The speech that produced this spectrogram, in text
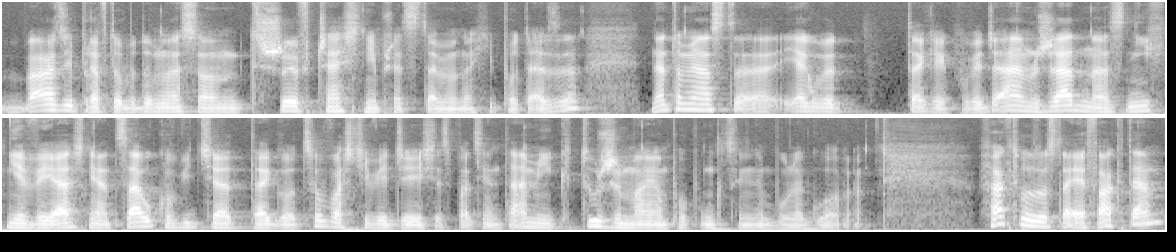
bardziej prawdopodobne są trzy wcześniej przedstawione hipotezy, natomiast e, jakby tak jak powiedziałem, żadna z nich nie wyjaśnia całkowicie tego, co właściwie dzieje się z pacjentami, którzy mają popunkcyjne bóle głowy. Fakt pozostaje faktem,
